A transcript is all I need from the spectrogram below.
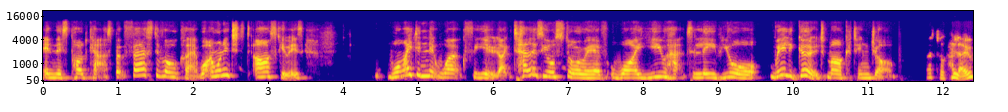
in this podcast. But first of all, Clare, what I wanted to ask you is why didn't it work for you? Like, tell us your story of why you had to leave your really good marketing job. First of all, hello.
